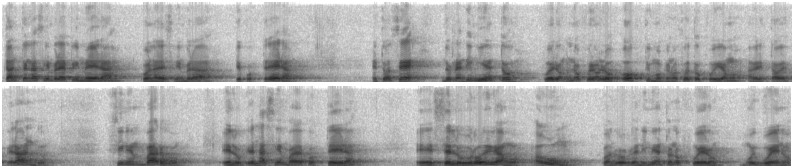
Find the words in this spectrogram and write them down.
tanto en la siembra de primera como en la de siembra de postrera. Entonces, los rendimientos no fueron los óptimos que nosotros podíamos haber estado esperando. Sin embargo, en lo que es la siembra de postrera, eh, se logró, digamos, aún cuando los rendimientos no fueron muy buenos,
